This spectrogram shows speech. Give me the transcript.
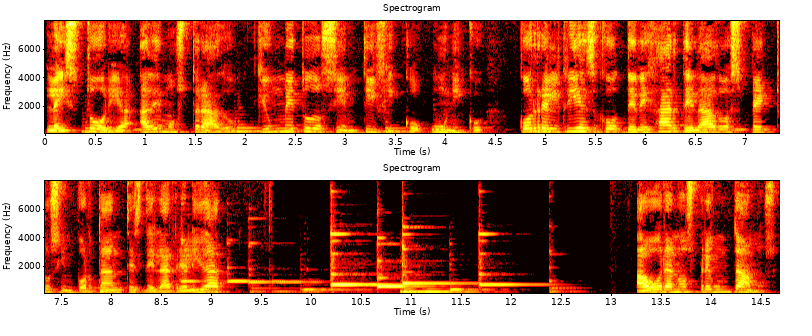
La historia ha demostrado que un método científico único corre el riesgo de dejar de lado aspectos importantes de la realidad. Ahora nos preguntamos,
